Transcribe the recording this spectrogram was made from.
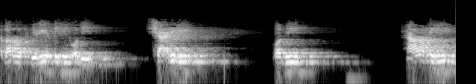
تبرك بريقه وبشعره. وبعرقه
